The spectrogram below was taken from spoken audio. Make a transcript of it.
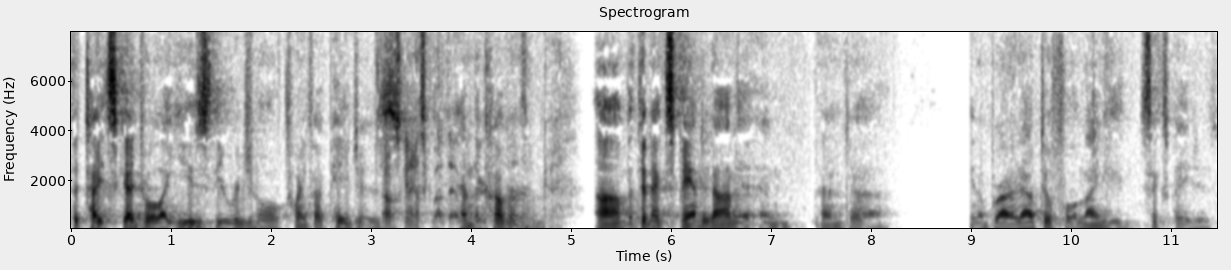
the tight schedule, I used the original 25 pages I was going to ask about that. and the cover. Okay. Um, but then I expanded on it and, and uh, you know, brought it out to a full 96 pages.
